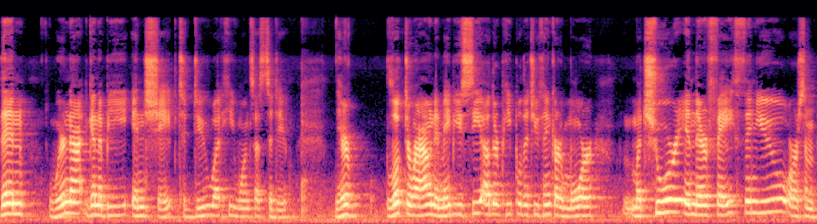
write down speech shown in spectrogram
then we're not going to be in shape to do what he wants us to do. You ever looked around and maybe you see other people that you think are more mature in their faith than you, or some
